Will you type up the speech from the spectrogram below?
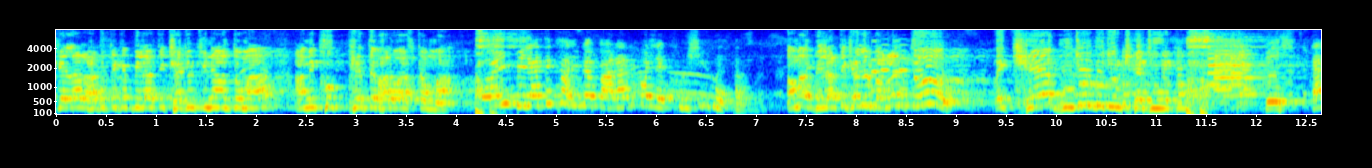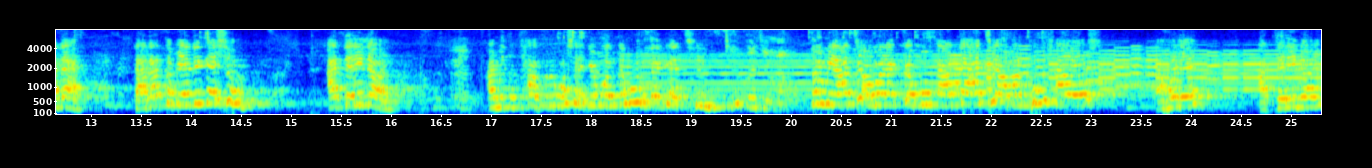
কেল্লার হাটে থেকে বিলাতি খেজুর কিনে আনতো মা। আমি খুব খেতে ভালোবাসতাম মা। ওই বিলাতি খালিটা বানান বললে খুশি হতাম। আমার বিলাতি খেজুর বানান তো। ওই খেয়ে গুজুর গুজুর খেজুর। বেশ দাদা দাদা তুমি এদিকে এসো আর দেরি নয়। আমি তো ঠাকুর মশাইকে বলতে ভুলে গেছি। তুমি আছো আমার একটা মুখ আড্ডা আছে আমার খুব সাহস। তাহলে আর দেরি নয়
